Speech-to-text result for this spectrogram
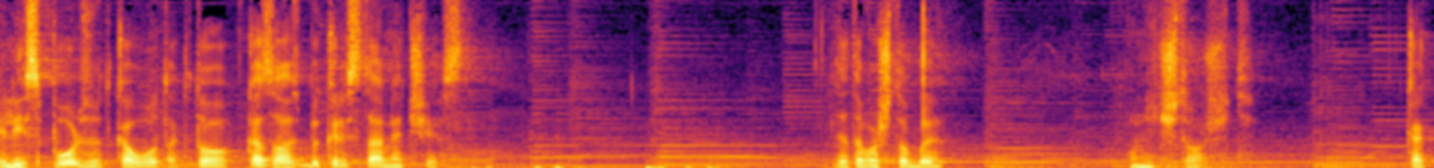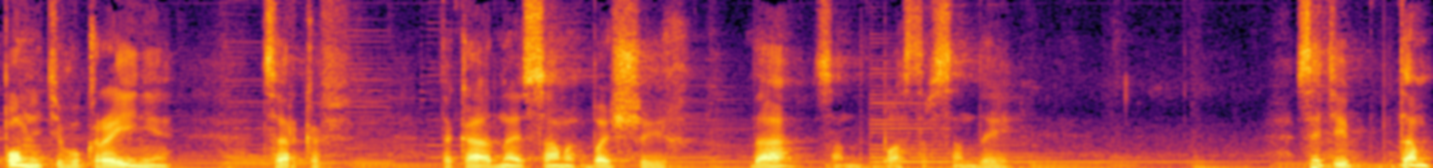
или использует кого-то, кто, казалось бы, кристально честный, для того, чтобы уничтожить. Как помните, в Украине церковь такая одна из самых больших, да, пастор Сандей. Знаете, там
